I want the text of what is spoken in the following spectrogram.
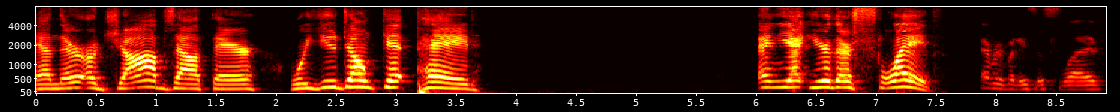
And there are jobs out there where you don't get paid and yet you're their slave. Everybody's a slave.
